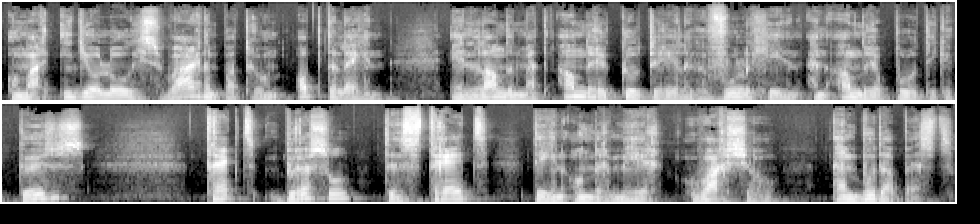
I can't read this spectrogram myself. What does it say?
om haar ideologisch waardenpatroon op te leggen in landen met andere culturele gevoeligheden en andere politieke keuzes, trekt Brussel ten strijd tegen onder meer Warschau en Budapest.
